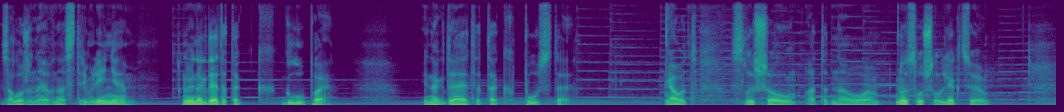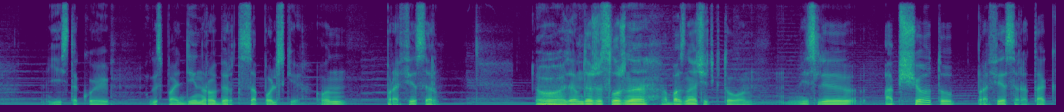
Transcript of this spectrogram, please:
заложенное в нас стремление. Но иногда это так глупо, иногда это так пусто. Я вот слышал от одного, ну, слушал лекцию, есть такой господин Роберт Сапольский. Он профессор. О, там даже сложно обозначить, кто он. Если общо, то профессор, а так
